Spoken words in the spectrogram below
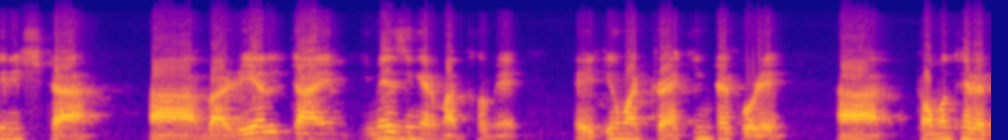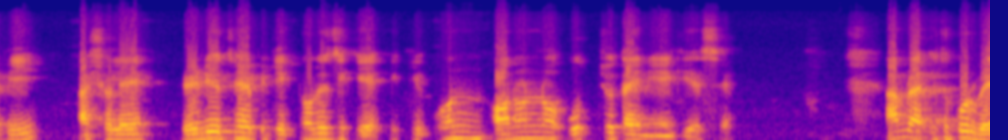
জিনিসটা বা রিয়েল টাইম ইমেজিং এর মাধ্যমে এই টিউমার ট্র্যাকিংটা করে টমোথেরাপি আসলে রেডিওথেরাপি টেকনোলজিকে একটি অনন্য উচ্চতায় নিয়ে গিয়েছে। আমরা ইতিপূর্বে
